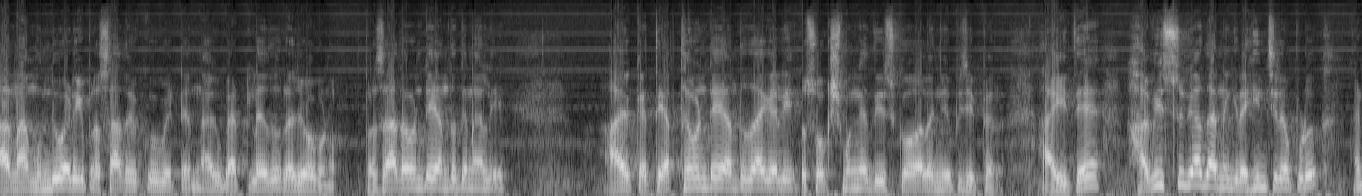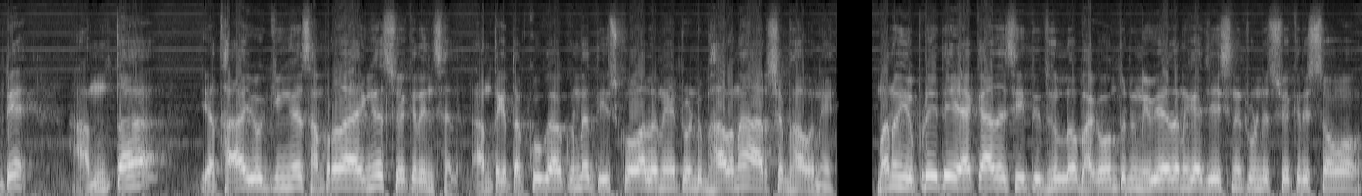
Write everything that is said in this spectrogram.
ఆ నా ముందు వాడికి ప్రసాదం ఎక్కువ పెట్టాను నాకు పెట్టలేదు రజోగుణం. ప్రసాదం అంటే ఎంత తినాలి? ఆ యొక్క తీర్థం అంటే ఎంత తాగాలి? సూక్ష్మంగా తీసుకోవాలని చెప్పి చెప్పారు. అయితే హవిస్సుగా దాన్ని గ్రహించినప్పుడు అంటే అంత యథాయోగ్యంగా సంప్రదాయంగా స్వీకరించాలి. అంతకి తక్కువ కాకుండా తీసుకోవాలనేటువంటి భావన ఆర్ష భావనే. మనం ఎప్పుడైతే ఏకాదశి తిథుల్లో భగవంతుడి నివేదనగా చేసినటువంటి స్వీకరిస్తామో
